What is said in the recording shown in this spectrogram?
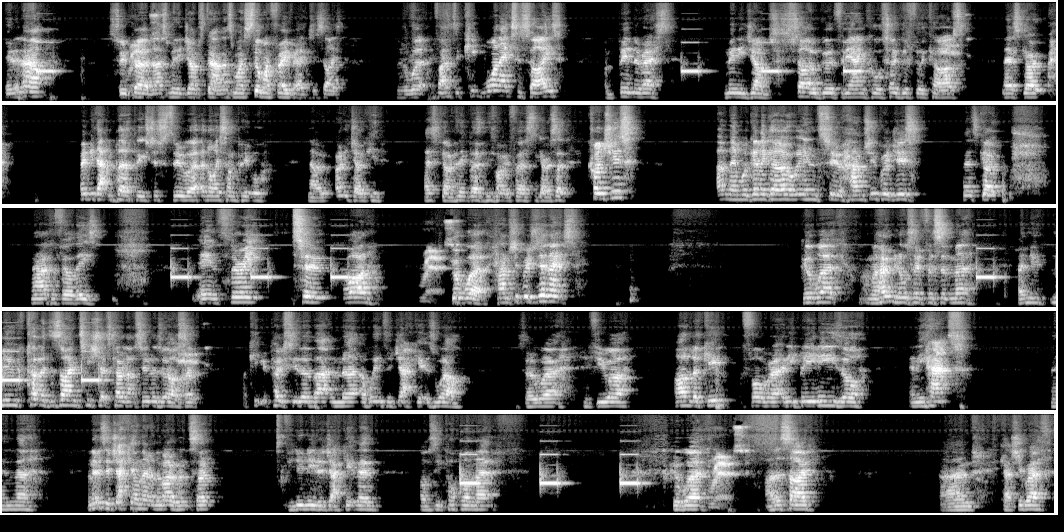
in and out. Superb. That's mini jumps down. That's my still my favorite exercise. If I had to keep one exercise and bin the rest, mini jumps. So good for the ankle, so good for the calves. Let's go. Maybe that and burpees just to uh, annoy some people. No, only joking. Let's go. I think burpees might be first to go. So crunches, and then we're going to go into hamstring bridges. Let's go. Now I can feel these in three, two, one. Rest. Good work. Hamstring bridges are next. Good work. And we're hoping also for some uh, a new new colour design t-shirts coming up soon as well. So I'll keep you posted of that and uh, a winter jacket as well. So uh, if you are are looking for uh, any beanies or any hats, then uh, I know there's a jacket on there at the moment. So if you do need a jacket, then obviously pop on that. Good work. Rest. Other side. And catch your breath.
